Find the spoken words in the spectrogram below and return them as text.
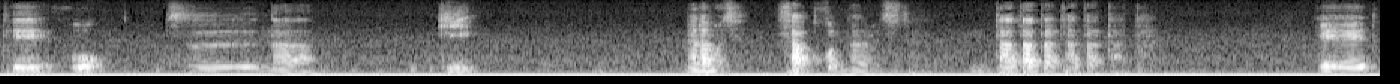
手をつなぎ。7文字。さあここ7文字ですたたたたたたた。えー、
